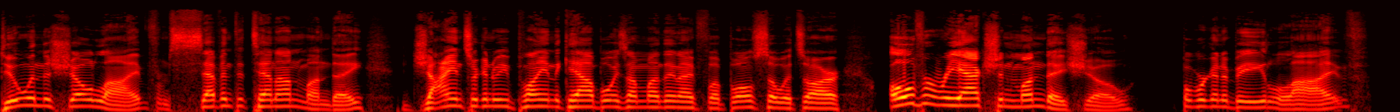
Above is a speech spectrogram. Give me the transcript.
doing the show live from 7 to 10 on Monday. Giants are going to be playing the Cowboys on Monday Night Football, so it's our Overreaction Monday show, but we're going to be live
